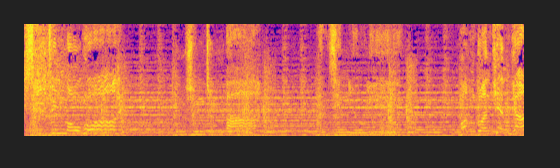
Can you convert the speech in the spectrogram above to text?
弑君谋国，图雄争霸，满心流离，望断天涯。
